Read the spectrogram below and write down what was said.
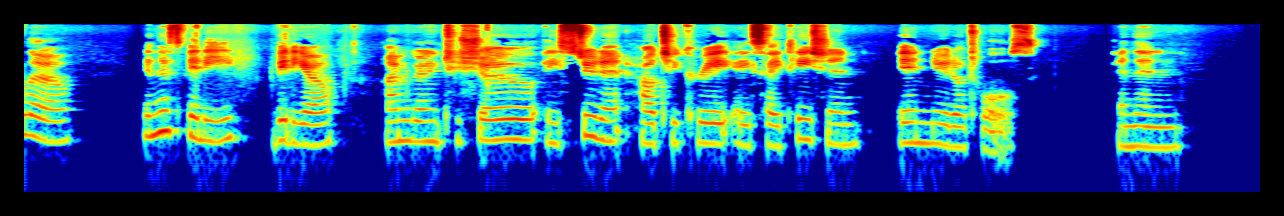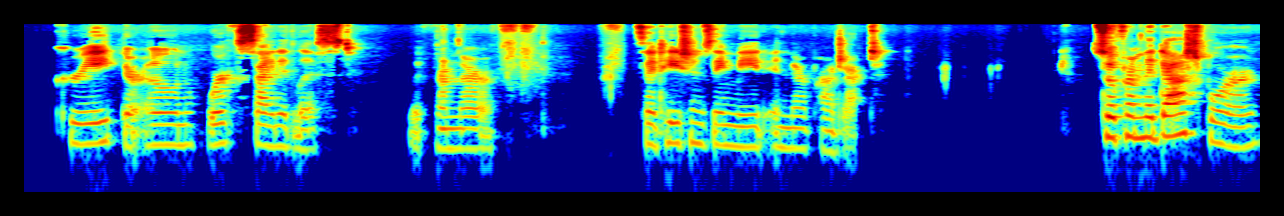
Hello. In this video, I'm going to show a student how to create a citation in Noodle Tools and then create their own works cited list from their citations they made in their project. So from the dashboard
